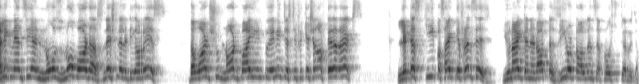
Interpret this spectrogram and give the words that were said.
malignancy and knows no border nationality or race the world should not buy into any justification of terror act latest की and adopt a zero tolerance approach to terrorism.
